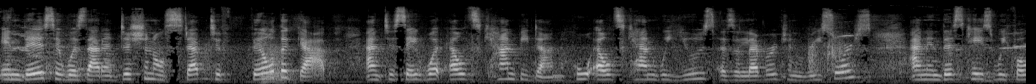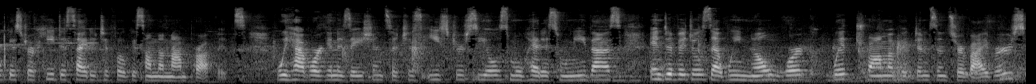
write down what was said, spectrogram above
in this, it was that additional step to fill the gap and to say what else can be done, who else can we use as a leverage and resource. And in this case, we focused, or he decided to focus on the nonprofits. We have organizations such as Easter Seals, Mujeres Unidas, individuals that we know work with trauma victims and survivors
